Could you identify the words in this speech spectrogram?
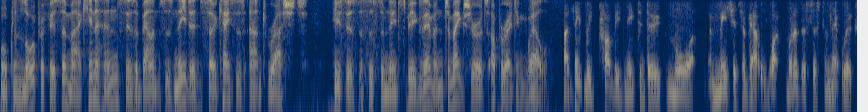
Auckland law professor Mark Henaghan says a balance is needed so cases aren't rushed. He says the system needs to be examined to make sure it's operating well. I think we probably need to do more measures about what, what is a system that works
